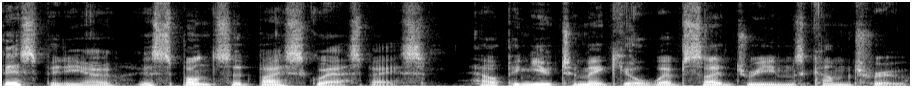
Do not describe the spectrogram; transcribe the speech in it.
This video is sponsored by Squarespace, helping you to make your website dreams come true.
